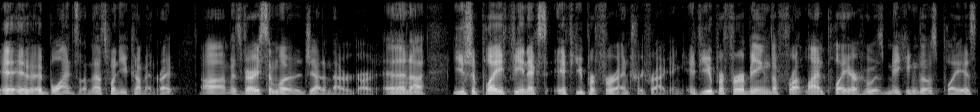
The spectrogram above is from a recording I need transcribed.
it, it, it, blinds them. That's when you come in, right? Um, it's very similar to Jett in that regard. And then uh, you should play Phoenix if you prefer entry fragging. If you prefer being the frontline player who is making those plays,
